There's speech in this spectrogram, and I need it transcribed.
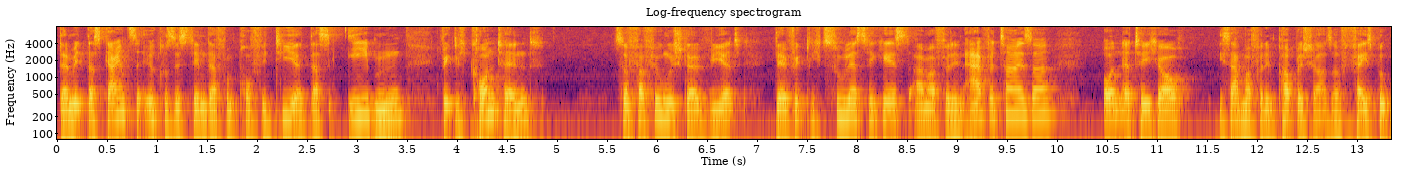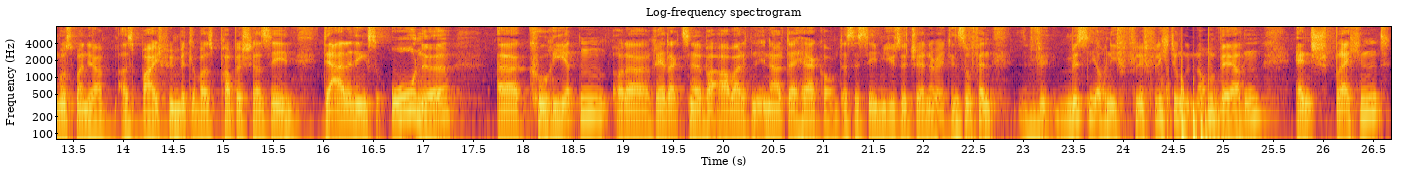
damit das ganze Ökosystem davon profitiert, dass eben wirklich Content zur Verfügung gestellt wird, der wirklich zulässig ist, einmal für den Advertiser und natürlich auch, ich sag mal, für den Publisher. Also Facebook muss man ja als Beispiel mittlerweile als Publisher sehen, der allerdings ohne äh, kurierten oder redaktionell bearbeiteten Inhalt daherkommt. Das ist eben User-Generated. Insofern müssen ja auch nicht Verpflichtungen genommen werden, entsprechend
